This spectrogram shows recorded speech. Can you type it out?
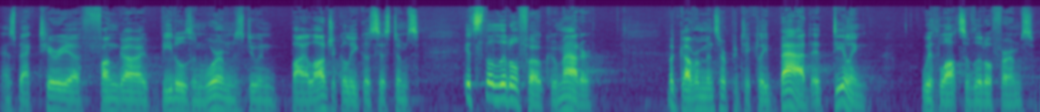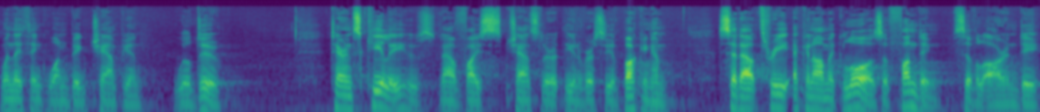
as bacteria, fungi, beetles, and worms do in biological ecosystems, it's the little folk who matter. But governments are particularly bad at dealing with lots of little firms when they think one big champion will do. Terence Kealey, who's now Vice Chancellor at the University of Buckingham, set out three economic laws of funding civil R&D.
